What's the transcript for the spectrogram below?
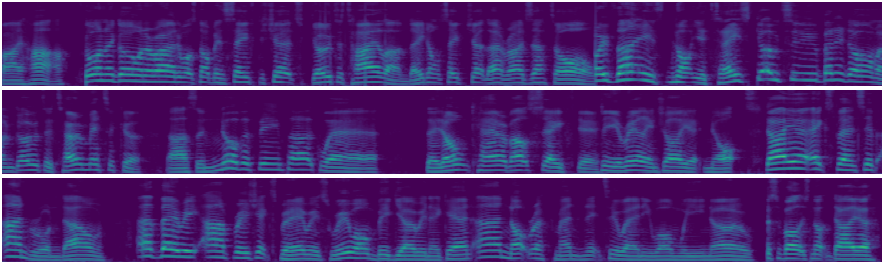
by half. If you want to go on a ride what's not been safety checked, go to Thailand. They don't safety check their rides at all. Or if that is not your taste, go to Benidorm and go to Terra Mítica. That's another theme park where they don't care about safety. Do you really enjoy it? Not. Dire, expensive, and run down a very average experience. We won't be going again and not recommending it to anyone we know. First of all, it's not dire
